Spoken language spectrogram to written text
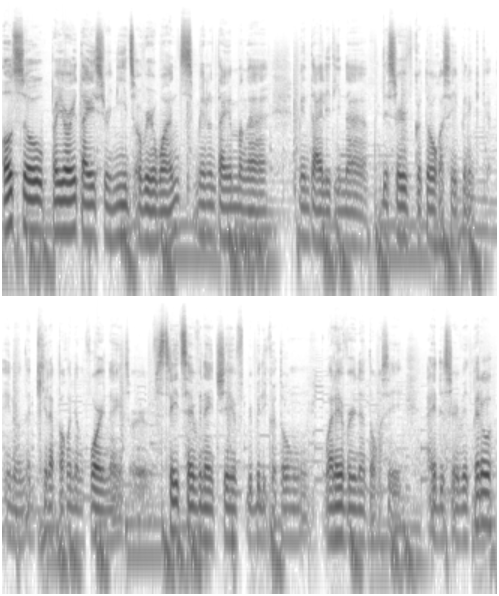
Also, prioritize your needs over wants. Meron tayong mga mentality na deserve ko to kasi pinag, you know, naghirap ako ng 4 nights or straight 7 night shift, bibili ko tong whatever na to kasi I deserve it. Pero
